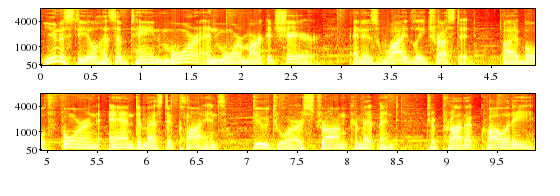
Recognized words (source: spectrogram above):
Unisteel has obtained more and more market share and is widely trusted by both foreign and domestic clients due to our strong commitment to product quality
